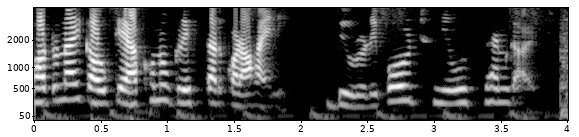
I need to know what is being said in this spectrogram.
ঘটনায় কাউকে এখনও গ্রেফতার করা হয়নি। Bureau report, news Vanguard.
